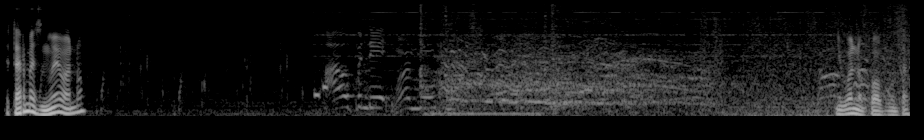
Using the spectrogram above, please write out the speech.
Esta arma es nueva, ¿no? Igual no puedo apuntar.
